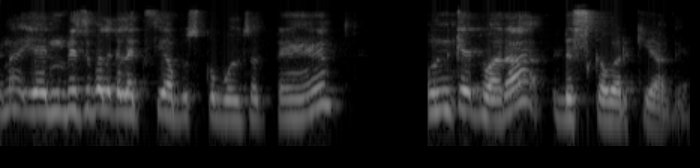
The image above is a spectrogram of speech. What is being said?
है ना या इनविजिबल गैलेक्सी आप उसको बोल सकते हैं उनके द्वारा डिस्कवर किया गया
